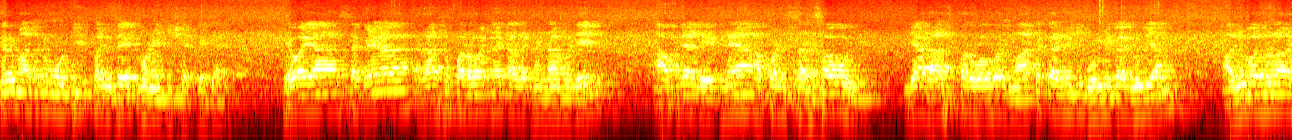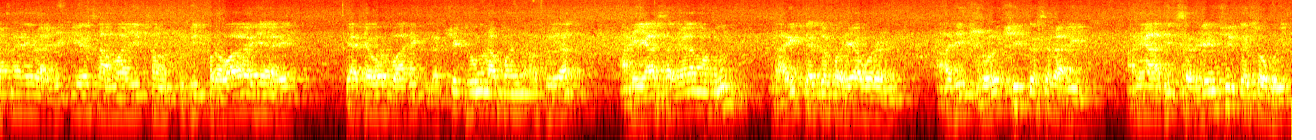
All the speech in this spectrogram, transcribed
तर मात्र मोठी पंचायत होण्याची शक्यता आहे. तेव्हा या सगळ्या रासपर्वाच्या कालखंडामध्ये आपल्या लेखण्या आपण सरसावून या रासपर्वावर मात करण्याची भूमिका घेऊया. आजूबाजूला असणारे राजकीय सामाजिक सांस्कृतिक प्रवाह जे आहेत त्याच्यावर बारीक लक्ष ठेवून आपण असूयात. आणि या सगळ्यामधून साहित्याचं पर्यावरण अधिक सुरक्षित कसं राहील आणि अधिक सर्जनशील कसं होईल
